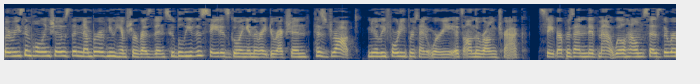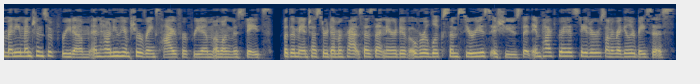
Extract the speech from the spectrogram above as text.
But recent polling shows the number of New Hampshire residents who believe the state is going in the right direction has dropped. Nearly 40% worry it's on the wrong track. State Representative Matt Wilhelm says there were many mentions of freedom and how New Hampshire ranks high for freedom among the states. But the Manchester Democrat says that narrative overlooks some serious issues that impact Granite Staters on a regular basis.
